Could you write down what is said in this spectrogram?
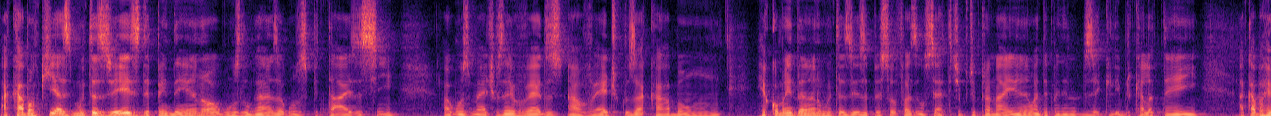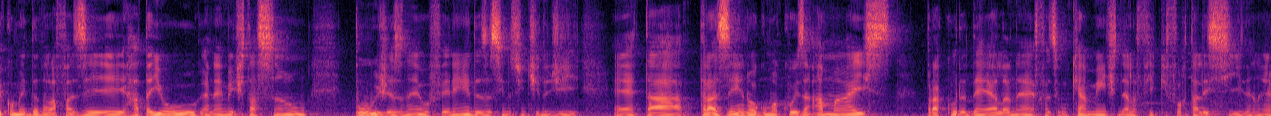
acabam que as, muitas vezes, dependendo, alguns lugares, alguns hospitais assim, alguns médicos ayurvédicos, ayurvédicos acabam recomendando muitas vezes a pessoa fazer um certo tipo de pranayama, dependendo do desequilíbrio que ela tem, acaba recomendando ela fazer hatha yoga, né, meditação, pujas, né, oferendas assim no sentido de é, tá trazendo alguma coisa a mais para a cura dela, né, fazer com que a mente dela fique fortalecida, né.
